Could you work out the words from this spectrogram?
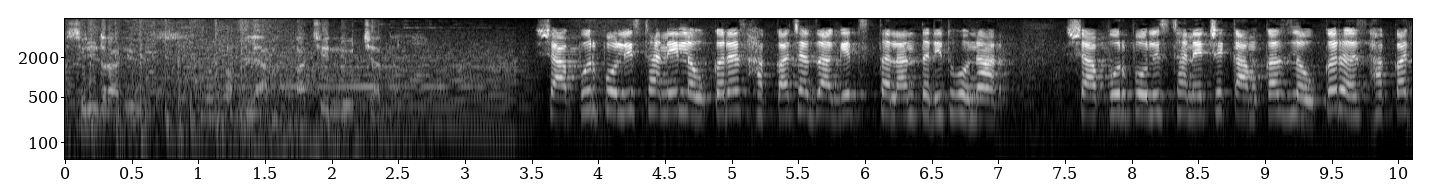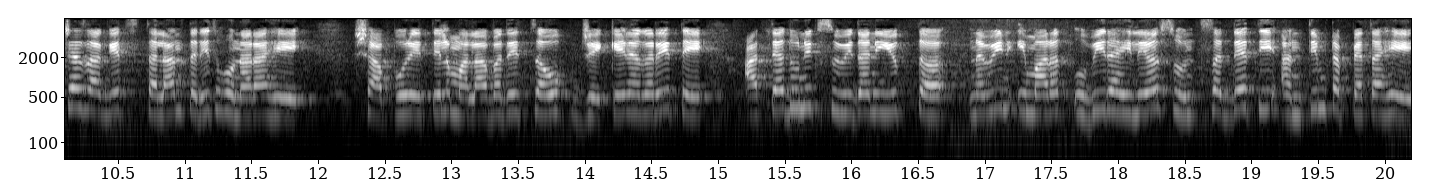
वसुंधरा न्यूज आपल्या हक्काचे न्यूज चॅनल. शापूर पोलीस ठाणे लवकरच हक्काच्या जागेत स्थलांतरित होणार. शापूर पोलीस ठाण्याचे कामकाज लवकरच हक्काच्या जागेत स्थलांतरित होणार आहे. शापूर येथील मलाबदे चौक जे के नगर येथे अत्याधुनिक सुविधांनी युक्त नवीन इमारत उभी राहिली असून सध्या ती अंतिम टप्प्यात आहे.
